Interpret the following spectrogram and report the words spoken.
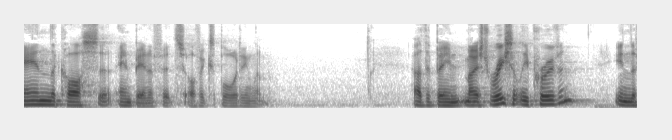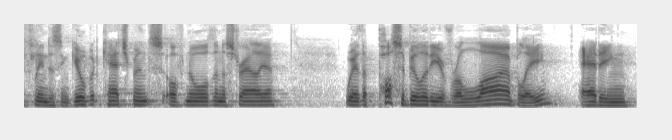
and the costs and benefits of exploiting them. Uh, they've been most recently proven in the Flinders and Gilbert catchments of Northern Australia, where the possibility of reliably adding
